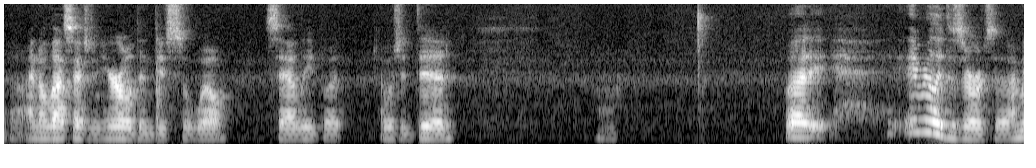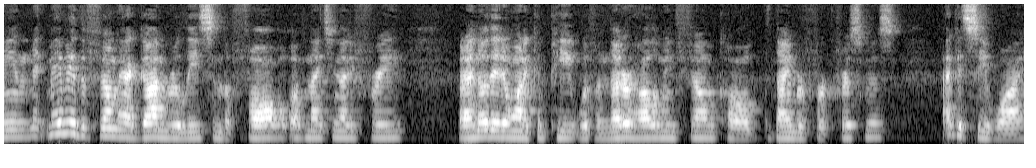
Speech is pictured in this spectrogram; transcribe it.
Uh, I know Last Action Hero didn't do so well, sadly, but I wish it did. Uh, but it, it really deserves it. I mean, maybe the film had gotten released in the fall of 1993, but I know they didn't want to compete with another Halloween film called The Nightmare Before Christmas. I could see why.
